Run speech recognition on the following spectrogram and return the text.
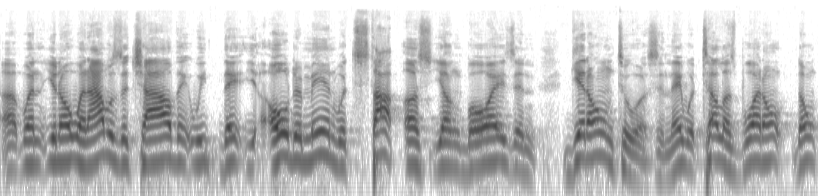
Uh, when you know when i was a child they, we they, older men would stop us young boys and get on to us and they would tell us boy don't don't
